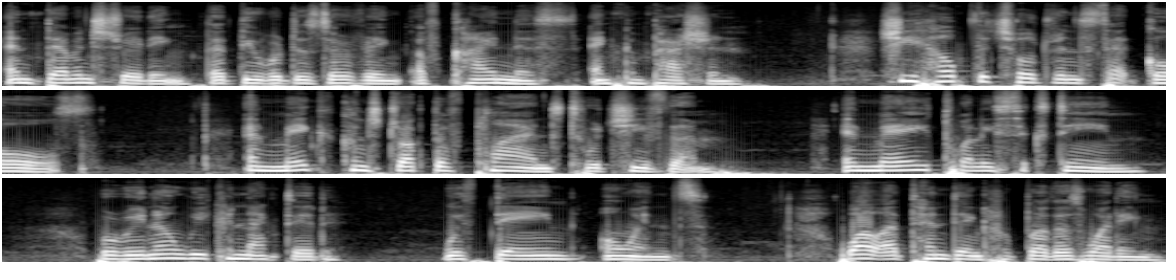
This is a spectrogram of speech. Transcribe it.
and demonstrating that they were deserving of kindness and compassion. She helped the children set goals and make constructive plans to achieve them. In May 2016, Rowena reconnected with Dane Owens while attending her brother's wedding.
